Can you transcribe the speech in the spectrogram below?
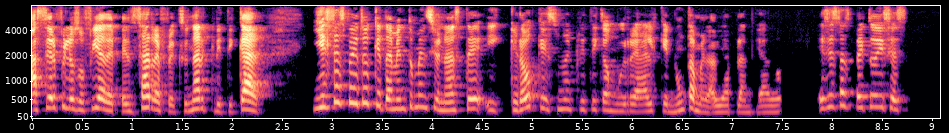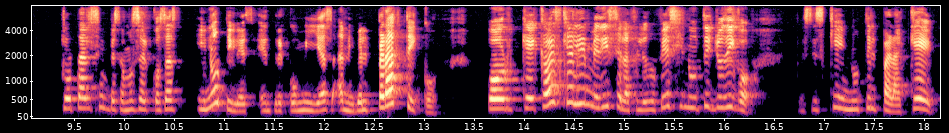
hacer filosofía, de pensar, reflexionar, criticar. Y ese aspecto que también tú mencionaste, y creo que es una crítica muy real que nunca me lo había planteado, es ese aspecto, dices, ¿qué tal si empezamos a hacer cosas inútiles, entre comillas, a nivel práctico? Porque cada vez que alguien me dice la filosofía es inútil, yo digo, pues es que inútil para qué?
